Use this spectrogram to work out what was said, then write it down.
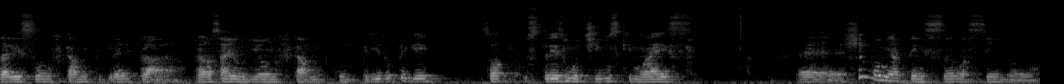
a lição não ficar muito grande, para a nossa reunião não ficar muito comprida, eu peguei só os três motivos que mais é, chamou minha atenção assim no,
